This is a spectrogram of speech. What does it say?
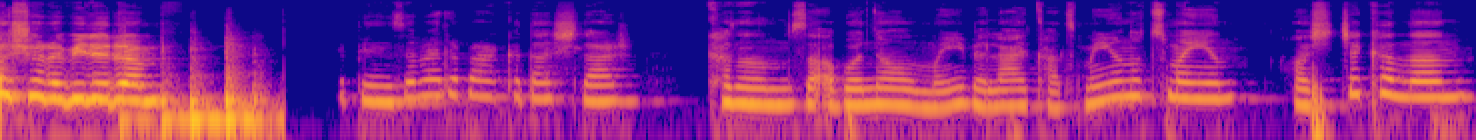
başarabilirim. Hepinize merhaba arkadaşlar. Kanalımıza abone olmayı ve like atmayı unutmayın. Hoşçakalın.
